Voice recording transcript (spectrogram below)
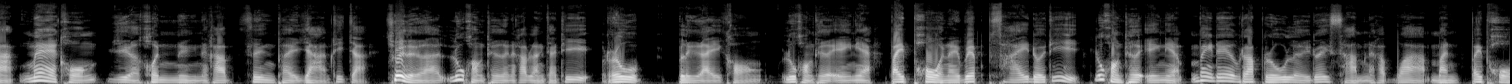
ากแม่ของเหยื่อคนหนึ่งนะครับ ซึ่งพยายามที่จะช่วยเหลือลูกของเธอนะครับ หลังจากที่รูป เปลือยของลูกของเธอเองเนี่ยไปโผล่ในเว็บไซต์ โดยที่ลูกของเธอเองเนี่ยไม่ได้รับรู้เลยด้วยซ้ำนะครับว่ามันไปโผล่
